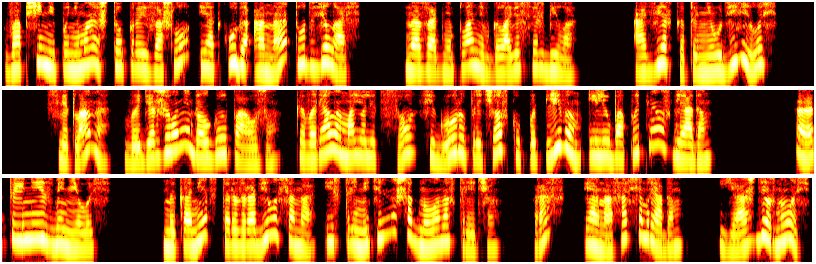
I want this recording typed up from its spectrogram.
вообще не понимая, что произошло и откуда она тут взялась. На заднем плане в голове свербила. А Верка-то не удивилась. Светлана выдержала недолгую паузу, ковыряла мое лицо, фигуру, прическу пытливым и любопытным взглядом. «А ты не изменилась». Наконец-то разродилась она и стремительно шагнула навстречу. Раз, и она совсем рядом. Я аж дернулась.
